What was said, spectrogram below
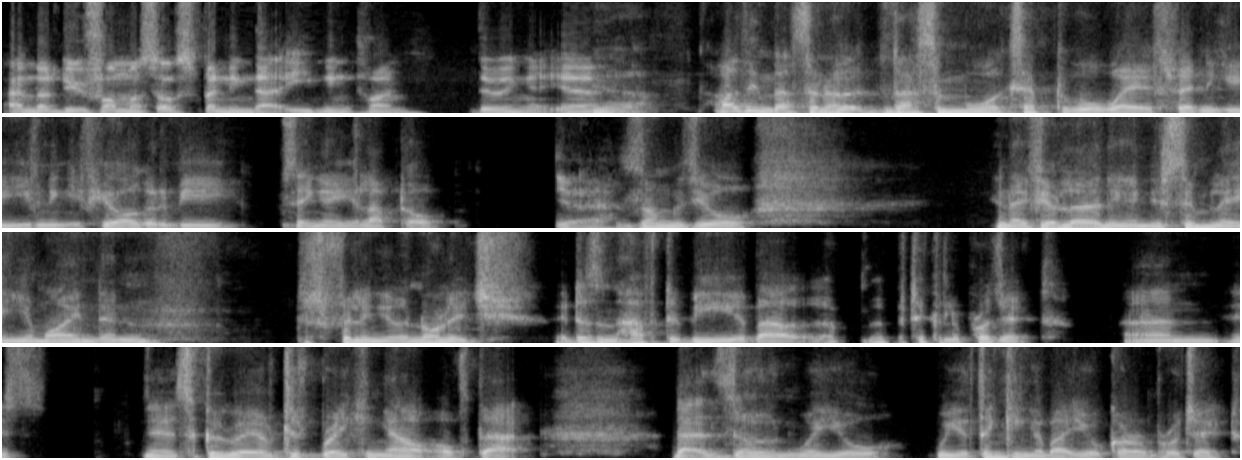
and I do find myself spending that evening time doing it. Yeah, yeah. I think that's an that's a more acceptable way of spending your evening if you are going to be sitting at your laptop. Yeah, as long as you're, you know, if you're learning and you're stimulating your mind and just filling your knowledge, it doesn't have to be about a, a particular project, and it's yeah, it's a good way of just breaking out of that that zone where you're where you're thinking about your current project.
